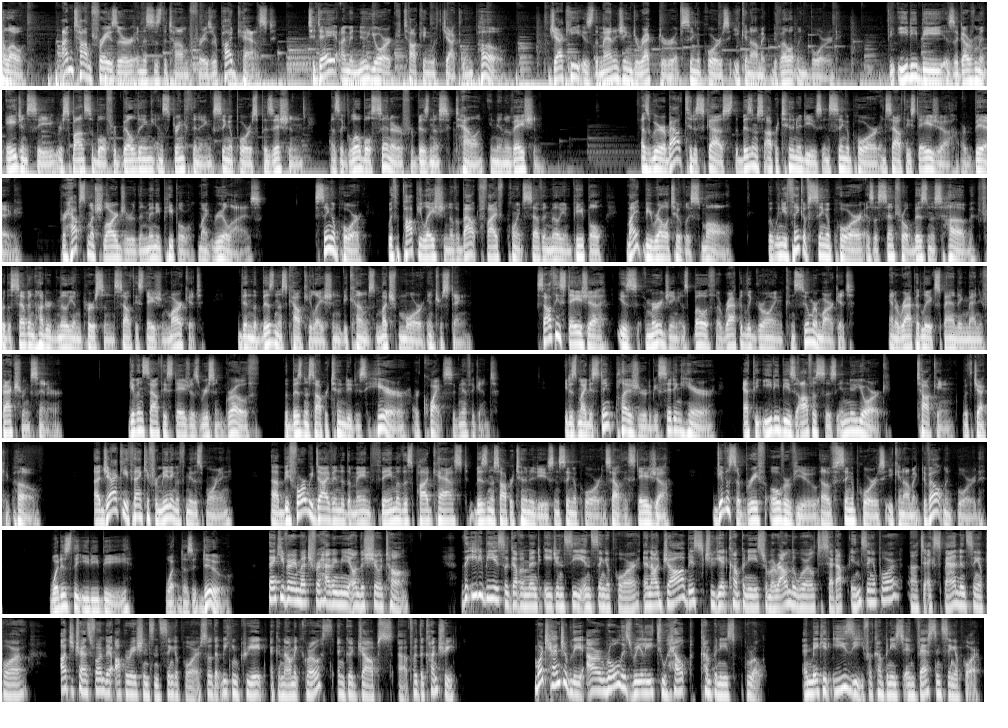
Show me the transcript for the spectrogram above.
Hello, I'm Tom Fraser, and this is the Tom Fraser Podcast. Today, I'm in New York talking with Jacqueline Poh. Jackie is the managing director of Singapore's Economic Development Board. The EDB is a government agency responsible for building and strengthening Singapore's position as a global center for business, talent, and innovation. As we're about to discuss, the business opportunities in Singapore and Southeast Asia are big, perhaps much larger than many people might realize. Singapore, with a population of about 5.7 million people, might be relatively small, but when you think of Singapore as a central business hub for the 700 million person Southeast Asian market, then the business calculation becomes much more interesting. Southeast Asia is emerging as both a rapidly growing consumer market and a rapidly expanding manufacturing center. Given Southeast Asia's recent growth, the business opportunities here are quite significant. It is my distinct pleasure to be sitting here at the EDB's offices in New York talking with Jackie Poh. Uh, Jackie, thank you for meeting with me this morning. Uh, before we dive into the main theme of this podcast, business opportunities in Singapore and Southeast Asia, give us a brief overview of Singapore's Economic Development Board. What is the EDB? What does it do? Thank you very much for having me on the show, Tom. The EDB is a government agency in Singapore, and our job is to get companies from around the world to set up in Singapore, uh, to expand in Singapore, or to transform their operations in Singapore so that we can create economic growth and good jobs uh, for the country. More tangibly, our role is really to help companies grow and make it easy for companies to invest in Singapore.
